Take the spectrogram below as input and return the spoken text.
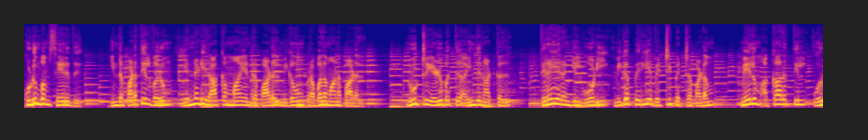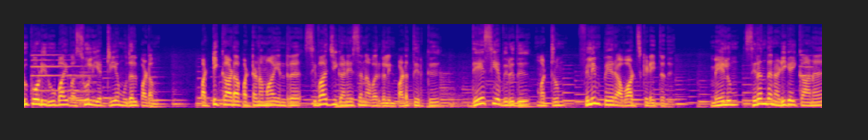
குடும்பம் சேருது. இந்த படத்தில் வரும் என்னடி ராக்கம்மா என்ற பாடல் மிகவும் பிரபலமான பாடல். நூற்று எழுபத்து ஐந்து நாட்கள் திரையரங்கில் ஓடி மிகப்பெரிய வெற்றி பெற்ற படம் மேலும் அக்காலத்தில் ஒரு கோடி ரூபாய் வசூல் இயற்றிய முதல் படம். பட்டிக்காடா பட்டணமா என்ற சிவாஜி கணேசன் அவர்களின் படத்திற்கு தேசிய விருது மற்றும் பிலிம்பேர் அவார்ட்ஸ் கிடைத்தது. மேலும் சிறந்த நடிகைக்கான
